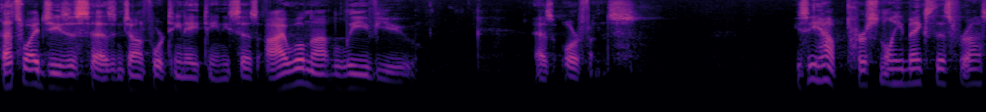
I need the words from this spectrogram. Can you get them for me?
that's why Jesus says in John 14, 18, he says, I will not leave you as orphans. You see how personal he makes this for us?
